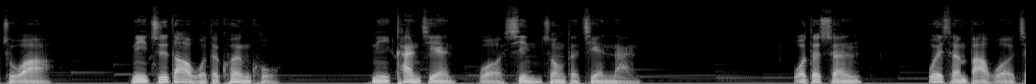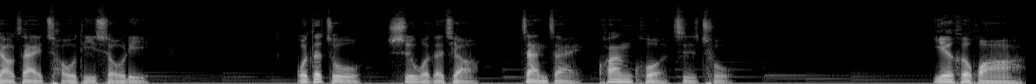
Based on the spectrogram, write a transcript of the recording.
主啊，你知道我的困苦。你看见我心中的艰难，我的神未曾把我交在仇敌手里。我的主使我的脚站在宽阔之处。耶和华，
